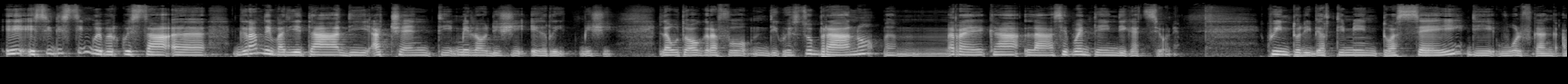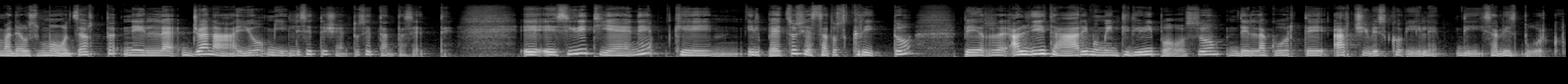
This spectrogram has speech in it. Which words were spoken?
e, e si distingue per questa eh, grande varietà di accenti melodici e ritmici. L'autografo di questo brano ehm, reca la seguente indicazione. Quinto divertimento a 6 di Wolfgang Amadeus Mozart nel gennaio 1777 e, e si ritiene che il pezzo sia stato scritto per allietare i momenti di riposo della corte arcivescovile di Salisburgo.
